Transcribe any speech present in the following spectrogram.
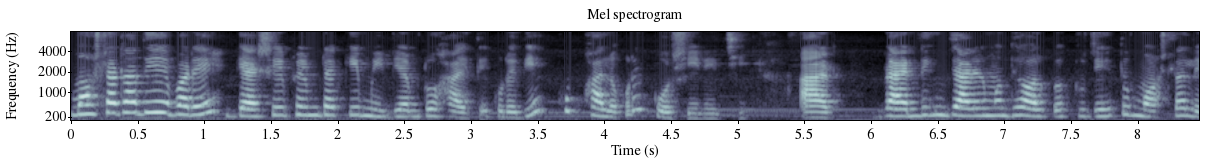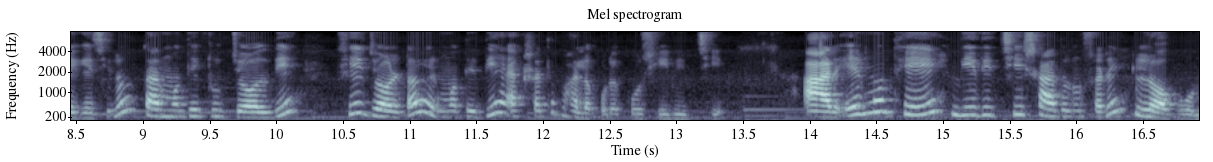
মশলাটা দিয়ে এবারে গ্যাসের ফ্লেমটাকে মিডিয়াম টু হাইতে করে দিয়ে খুব ভালো করে কষিয়ে নিচ্ছি। আর গ্রাইন্ডিং জারের মধ্যে অল্প একটু যেহেতু মশলা লেগেছিল, তার মধ্যে একটু জল দিয়ে সেই জলটাও এর মধ্যে দিয়ে একসাথে ভালো করে কষিয়ে নিচ্ছি। আর এর মধ্যে দিয়ে দিচ্ছি স্বাদ অনুসারে লবণ।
